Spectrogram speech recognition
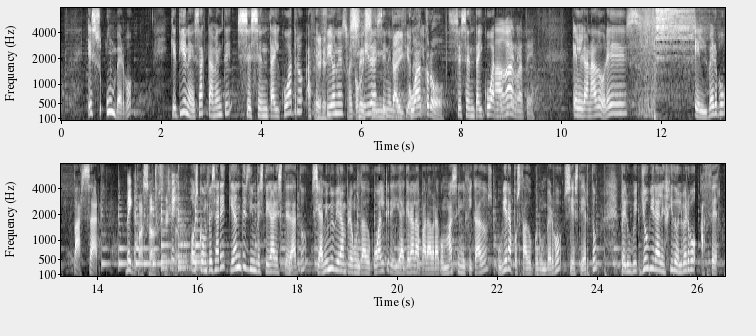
es un verbo que tiene exactamente 64 acepciones recogidas en el diccionario. ¿64? 64. tiene. El ganador es el verbo pasar. Venga. Pasar, sí, claro. Os confesaré que antes de investigar este dato, si a mí me hubieran preguntado cuál creía que era la palabra con más significados, hubiera apostado por un verbo, si es cierto, pero yo hubiera elegido el verbo hacer.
